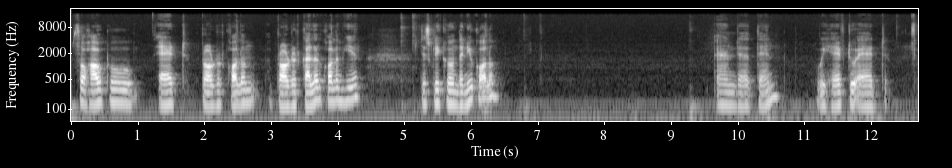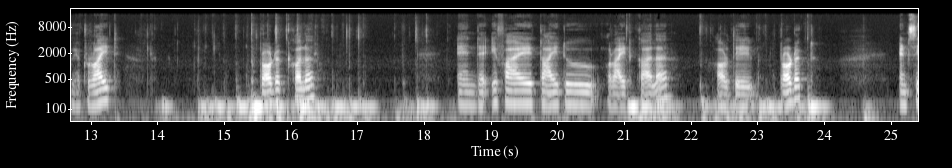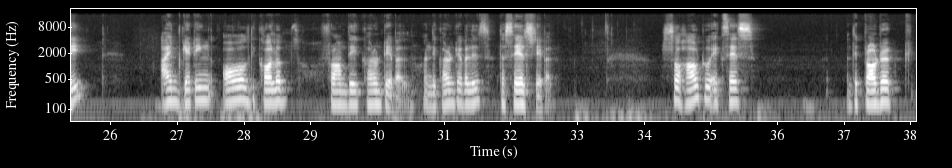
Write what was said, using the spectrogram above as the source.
So how to add product column product color column here? Just click on the new column. And uh, then we have to add we have to write product color. And uh, if I try to write color or the product and see I'm getting all the columns from the current table and the current table is the sales table. So how to access the product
